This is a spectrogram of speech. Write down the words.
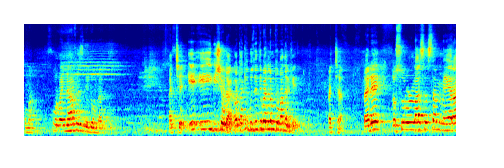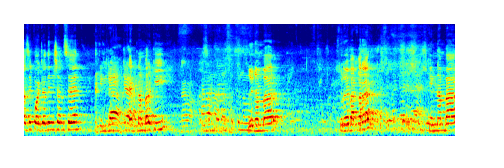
ওমা কোরবান হাফেজ নি তোমরা? আচ্ছা এই এই বিষয়টা, কথা কি বুঝতে পারলাম তোমাদেরকে? আচ্ছা তাহলে রসুল্লাহ সাল্লাম মেয়েরাজে কয়টা জিনিস আনছেন? তিনটা। এক নাম্বার কি? দুই নাম্বার? সূরা বাকারার? তিন নাম্বার?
